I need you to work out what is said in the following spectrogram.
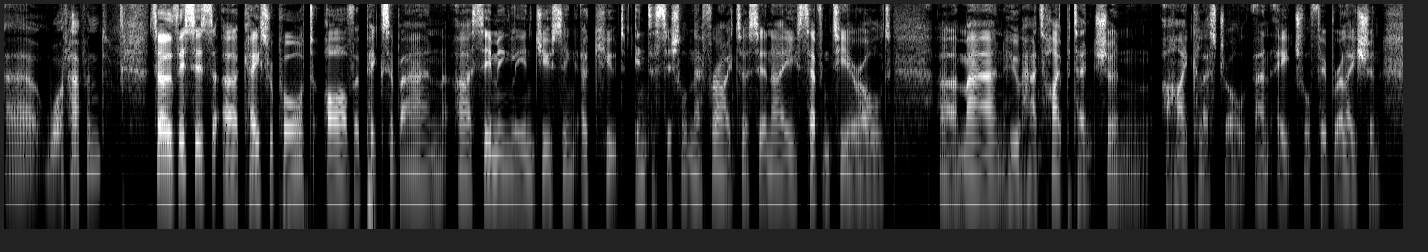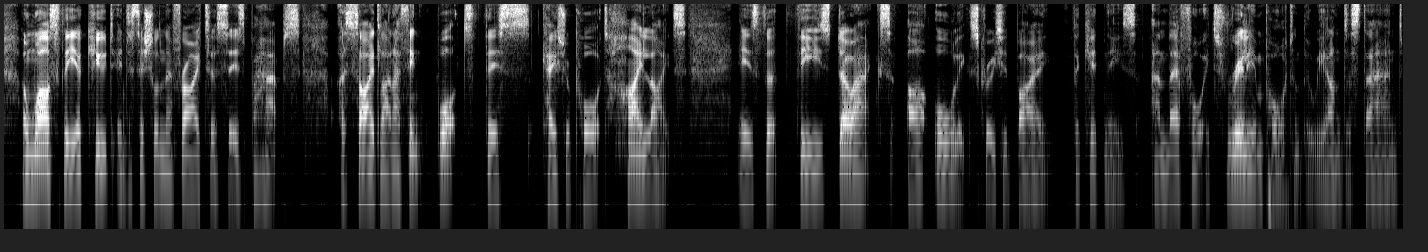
Uh, what happened? So, this is a case report of apixaban uh, seemingly inducing acute interstitial nephritis in a 70 year old uh, man who had hypertension, a high cholesterol, and atrial fibrillation. And whilst the acute interstitial nephritis is perhaps a sideline, I think what this case report highlights is that these DOACs are all excreted by the kidneys, and therefore it's really important that we understand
